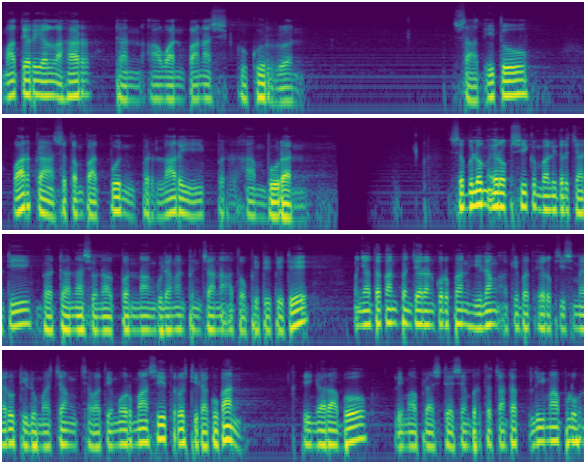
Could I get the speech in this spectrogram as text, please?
material lahar dan awan panas guguran. Saat itu warga setempat pun berlari berhamburan. Sebelum erupsi kembali terjadi, Badan Nasional Penanggulangan Bencana atau BPBD menyatakan pencarian korban hilang akibat erupsi Semeru di Lumajang, Jawa Timur masih terus dilakukan. Hingga Rabu 15 Desember tercatat 56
